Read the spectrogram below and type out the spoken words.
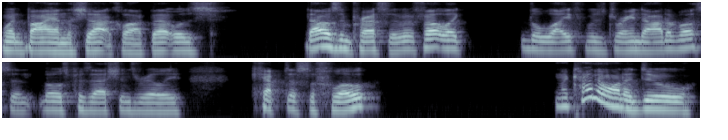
went by on the shot clock. That was that was impressive. It felt like the life was drained out of us and those possessions really kept us afloat. And I kind of want to do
